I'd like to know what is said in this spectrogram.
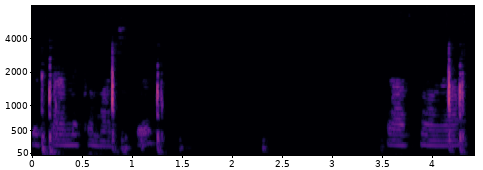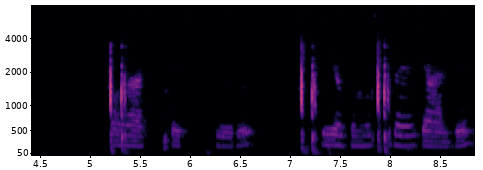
göstermek amaçlı. Daha sonra Convert diyoruz. Ve yazımız buraya geldi.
